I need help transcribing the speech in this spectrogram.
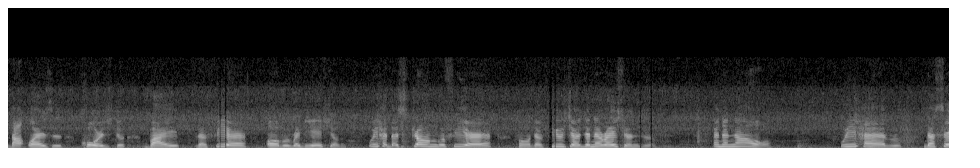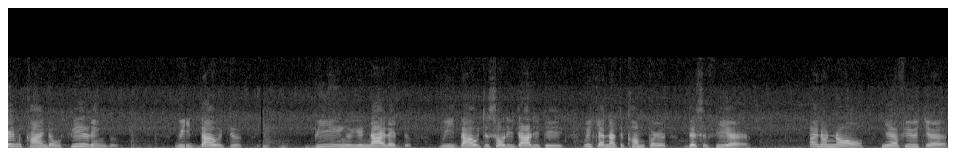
That was caused by the fear of radiation. We had a strong fear for the future generations. And now we have the same kind of feeling without being united, without solidarity, we cannot conquer this fear. I don't know near future,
